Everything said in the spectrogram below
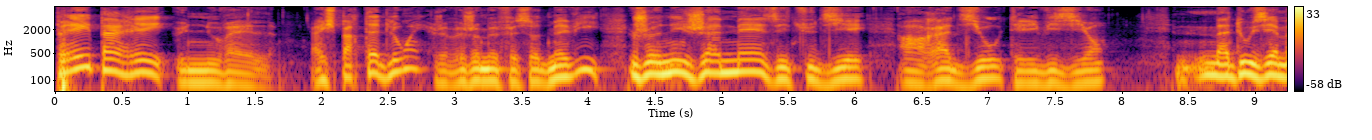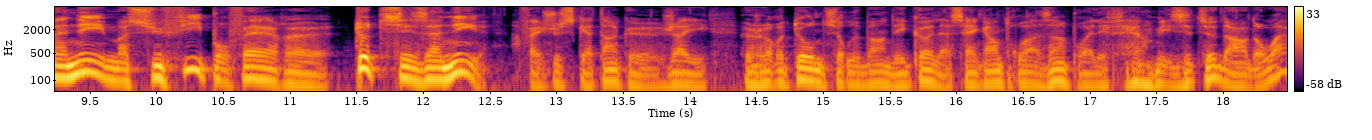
préparer une nouvelle? je partais de loin, je, je me fais ça de ma vie. Je n'ai jamais étudié en radio, télévision. Ma douzième année m'a suffi pour faire toutes ces années enfin jusqu'à temps que j'aille, je retourne sur le banc d'école à 53 ans pour aller faire mes études en droit.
